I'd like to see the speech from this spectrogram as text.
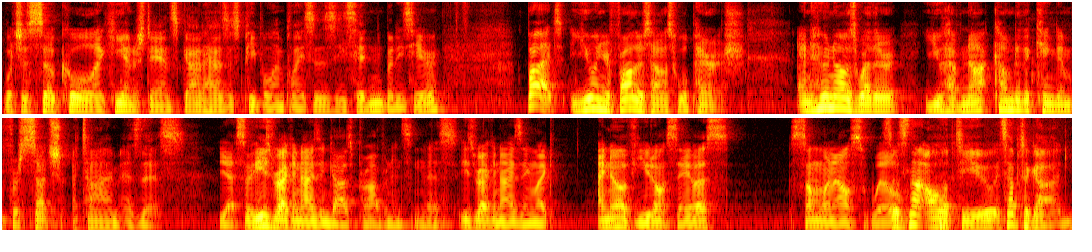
Which is so cool. Like he understands God has his people in places. He's hidden, but he's here. But you and your father's house will perish. And who knows whether you have not come to the kingdom for such a time as this. Yeah. So he's recognizing God's providence in this. He's recognizing like, I know if you don't save us, someone else will. So it's not all up to you. It's up to God.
